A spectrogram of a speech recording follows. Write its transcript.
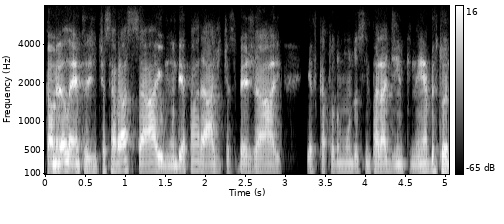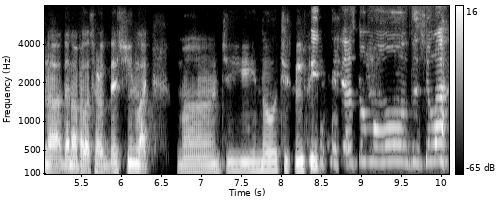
Câmera lenta. A gente ia se abraçar, e o mundo ia parar, a gente ia se beijar. E ia ficar todo mundo assim paradinho, que nem a abertura da novela Senhora do Destino, like, mande notícias, enfim. do mundo de lá.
